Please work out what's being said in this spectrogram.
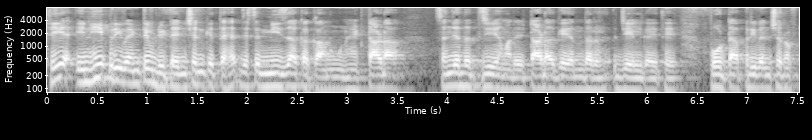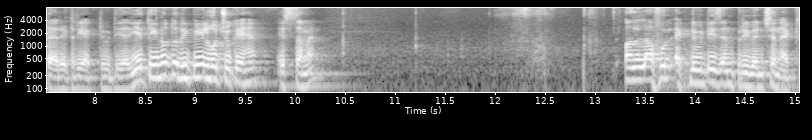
ठीक है? इन्हीं प्रिवेंटिव डिटेंशन के तहत, जैसे मीजा का कानून है, टाडा, संजय दत्त जी हमारे टाडा के अंदर जेल गए थे, POTA prevention of territory activities ये तीनों तो रिपील हो चुके हैं इस समय। Unlawful activities and prevention act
